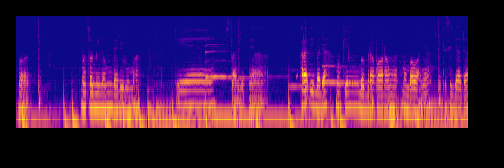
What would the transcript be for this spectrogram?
buat botol minum dari rumah. Oke selanjutnya alat ibadah. Mungkin beberapa orang membawanya seperti sejadah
